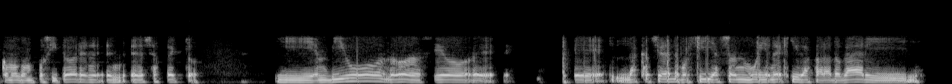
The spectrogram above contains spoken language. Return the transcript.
como compositor en, ese aspecto. Y en vivo, ¿no? Han sido, las canciones de por sí ya son muy enérgicas para tocar y,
